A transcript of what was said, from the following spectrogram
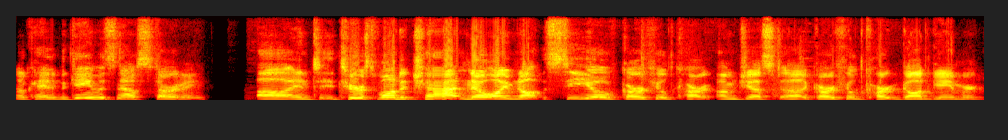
Okay, the game is now starting. Uh, and to, to respond to chat, no, I'm not the CEO of Garfield Kart. I'm just uh, Garfield Kart God Gamer.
